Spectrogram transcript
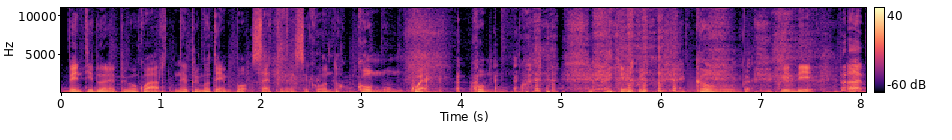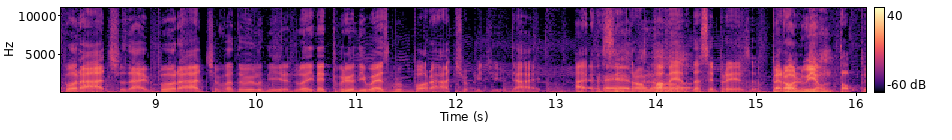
22 nel primo, quart- nel primo tempo 7 nel secondo comunque comunque comunque quindi Però dai, poraccio, dai, poraccio, fatemelo dire. Lo hai detto prima di Westbrook, poraccio, PG, dai. Ah, sì, Eh, Troppa però- merda si è preso. però lui è un top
